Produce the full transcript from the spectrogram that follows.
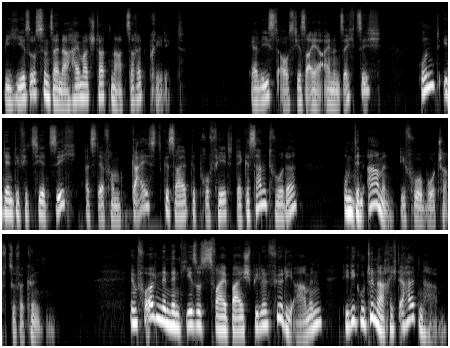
wie Jesus in seiner Heimatstadt Nazareth predigt. Er liest aus Jesaja 61 und identifiziert sich als der vom Geist gesalbte Prophet, der gesandt wurde, um den Armen die frohe Botschaft zu verkünden. Im Folgenden nennt Jesus zwei Beispiele für die Armen, die die gute Nachricht erhalten haben.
